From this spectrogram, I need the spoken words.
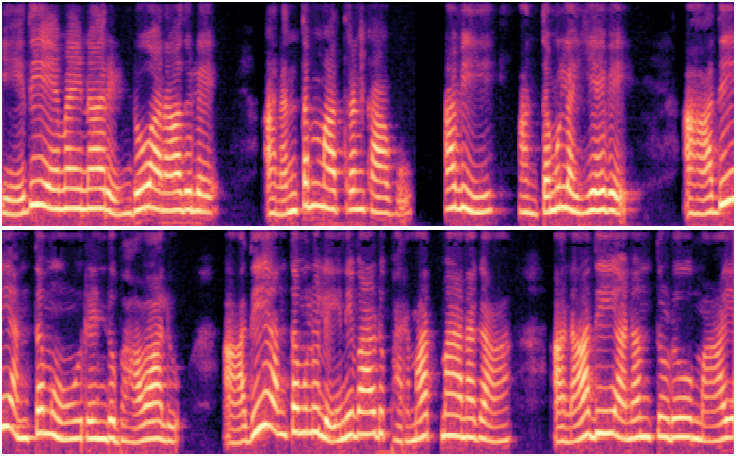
ఏది ఏమైనా రెండూ అనాదులే. అనంతం మాత్రం కావు. అవి అంతములయ్యేవే. ఆది అంతము రెండు భావాలు. ఆది అంతములు లేనివాడు పరమాత్మ అనగా అనాది అనంతుడు మాయ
